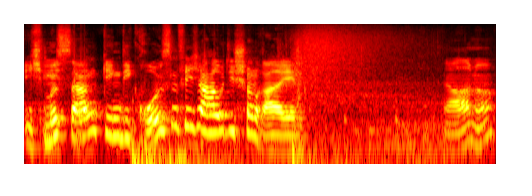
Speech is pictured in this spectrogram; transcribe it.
ich muss sagen, gegen die großen Viecher haut die schon rein. Ja, ne?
